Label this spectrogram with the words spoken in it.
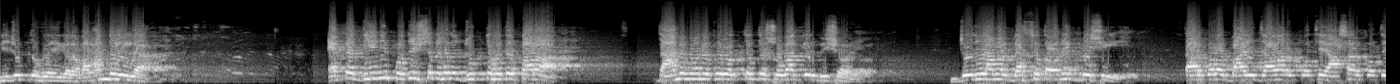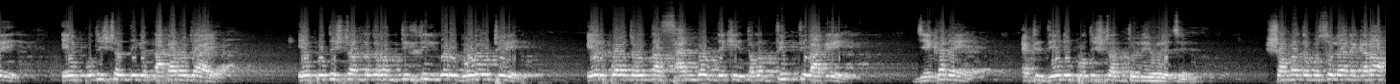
নিযুক্ত হয়ে গেলাম। আলহামদুলিল্লাহ। একটা দিনই প্রতিষ্ঠানের সাথে যুক্ত হতে পারা, তা আমি মনে করি অত্যন্ত সৌভাগ্যের বিষয়। যদি আমার ব্যস্ততা অনেক বেশি তারপরে বাড়ি যাওয়ার পথে, আসার পথে এই প্রতিষ্ঠান দিকে তাকানো যায়, এই প্রতিষ্ঠানটা যখন তিল তিল করে গড়ে ওঠে এরপরে যখন তার সাইনবোর্ড দেখি, তখন তৃপ্তি লাগে যেখানে একটি দিনই প্রতিষ্ঠান তৈরি হয়েছে। সম্মানিত মুসলিয়ানে কেরাম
